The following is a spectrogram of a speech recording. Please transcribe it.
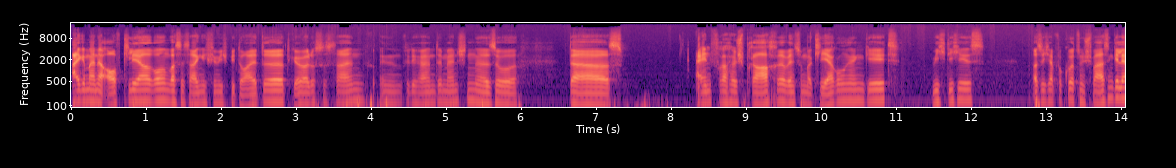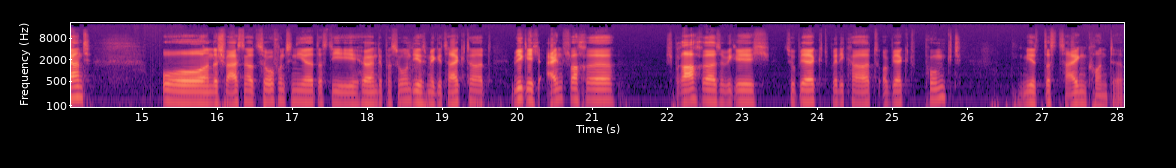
allgemeine Aufklärung, was es eigentlich für mich bedeutet, gehörlos zu sein für die hörenden Menschen. Also, dass einfache Sprache, wenn es um Erklärungen geht, wichtig ist. Also ich habe vor kurzem Schweißen gelernt und das Schweißen hat so funktioniert, dass die hörende Person, die es mir gezeigt hat, wirklich einfache Sprache, also wirklich Subjekt, Prädikat, Objekt, Punkt, mir das zeigen konnte.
